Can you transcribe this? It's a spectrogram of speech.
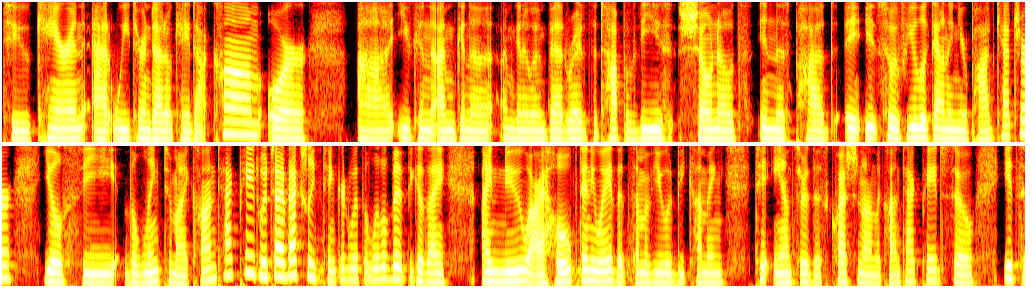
to Karen at we turned out or uh, you can i'm gonna i'm gonna embed right at the top of these show notes in this pod it, so if you look down in your podcatcher you'll see the link to my contact page which i've actually tinkered with a little bit because i i knew or i hoped anyway that some of you would be coming to answer this question on the contact page. So it's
